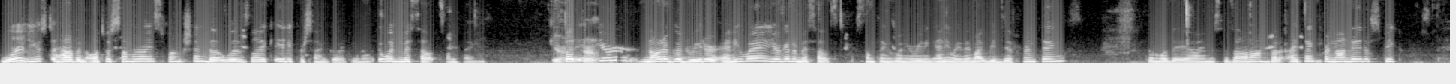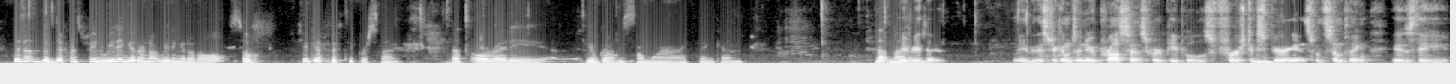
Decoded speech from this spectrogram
Word used to have an auto summarize function that was like 80% good. You know, it would miss out some things. Yeah, but yeah. if you're not a good reader anyway, you're going to miss out some things when you're reading anyway. They might be different things than what the AI misses out on. But I think for non-native speakers, this is the difference between reading it or not reading it at all. So if you get 50%, that's already you've gotten somewhere, I think, and that matters. Maybe, the, maybe this becomes a new process where people's first mm-hmm. experience with something is the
